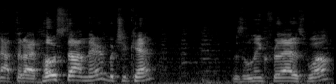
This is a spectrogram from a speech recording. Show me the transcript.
Not that I post on there, but you can. There's a link for that as well.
